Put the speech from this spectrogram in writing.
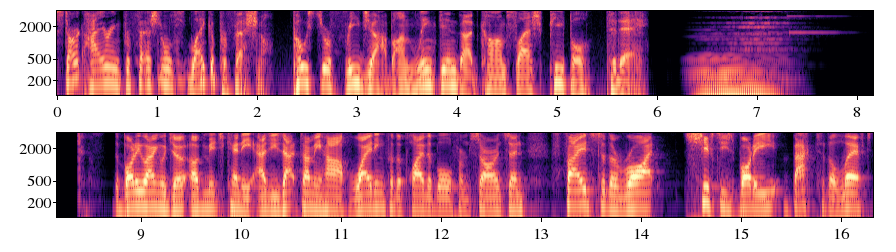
Start hiring professionals like a professional. Post your free job on linkedin.com/people slash people today. the body language of Mitch Kenny as he's at dummy half, waiting for the play the ball from Sorensen, fades to the right, shifts his body back to the left,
